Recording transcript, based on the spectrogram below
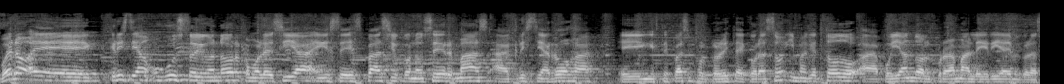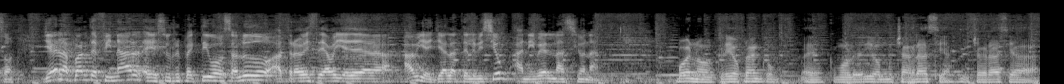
Bueno, eh, Cristian, un gusto y un honor, como le decía, en este espacio conocer más a Cristian Roja en este espacio folclorista de corazón y más que todo apoyando al programa Alegría de mi Corazón. Ya en la parte final, eh, su respectivo saludo a través de Avia ya la televisión a nivel nacional. Bueno, querido Franco, eh, como le digo, muchas gracias, muchas gracias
